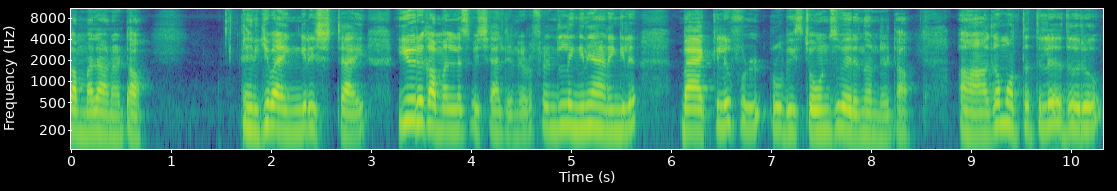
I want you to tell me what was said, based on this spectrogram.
കമ്മലാണ് കേട്ടോ. എനിക്ക് ഭയങ്കര ഇഷ്ടമായി ഈ ഒരു കമ്മലിന്റെ സ്പെഷ്യാലിറ്റി ഉണ്ട്. ഇവിടെ ഫ്രണ്ടിൽ ഇങ്ങനെയാണെങ്കിൽ ബാക്കിൽ ഫുൾ റൂബി സ്റ്റോൺസ് വരുന്നുണ്ട് കേട്ടോ. ആകെ മൊത്തത്തിൽ ഇതൊരു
